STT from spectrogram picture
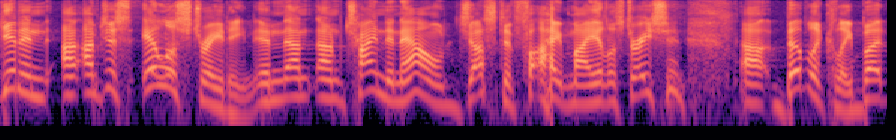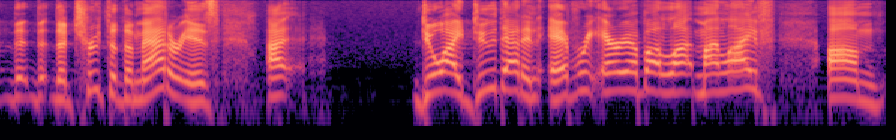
getting, I'm just illustrating, and I'm, I'm trying to now justify my illustration uh, biblically. But the, the, the, truth of the matter is, I, do I do that in every area of my life? Um,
